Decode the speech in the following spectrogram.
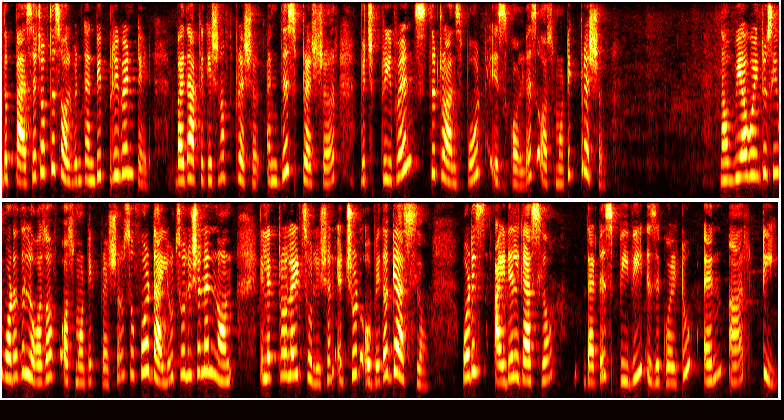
The passage of the solvent can be prevented by the application of pressure and this pressure which prevents the transport is called as osmotic pressure. Now we are going to see what are the laws of osmotic pressure. So for dilute solution and non-electrolyte solution, it should obey the gas law. What is ideal gas law? That is PV is equal to nRT.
